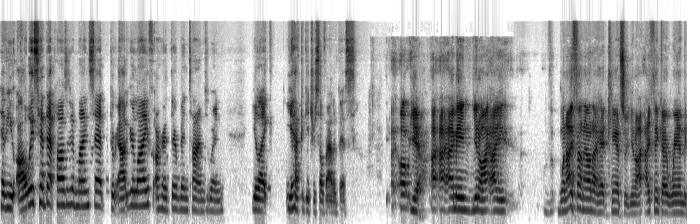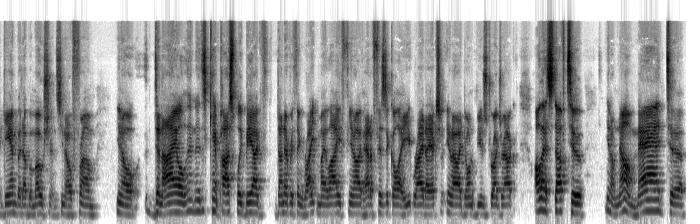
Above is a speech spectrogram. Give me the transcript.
Have you always had that positive mindset throughout your life, or have there been times when you're like, you have to get yourself out of this? Oh yeah, I, I mean, you know, I, I, when I found out I had cancer, you know, I, I think I ran the gambit of emotions, you know, from you know, denial. And this can't possibly be. I've done everything right in my life. You know, I've had a physical, I eat right, I actually, you know, I don't abuse drugs or alcohol, all that stuff to, you know, now I'm mad to,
